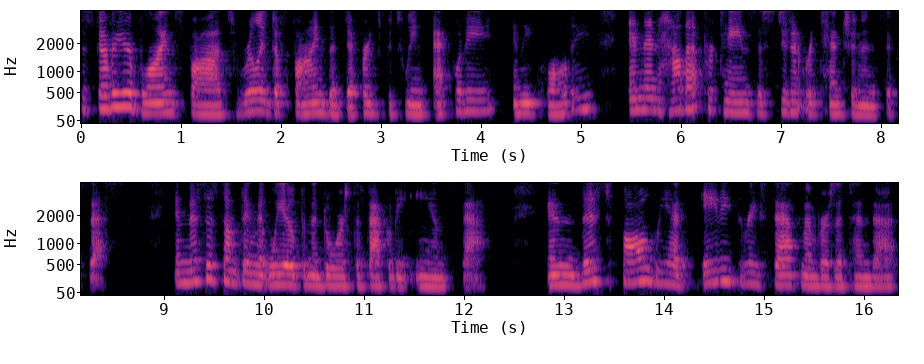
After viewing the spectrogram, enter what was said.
Discover Your Blind Spots really defines the difference between equity and equality, and then how that pertains to student retention and success. And this is something that we open the doors to faculty and staff. And this fall, we had 83 staff members attend that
